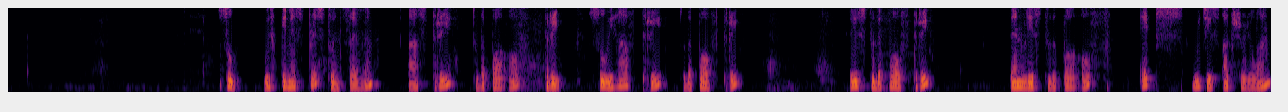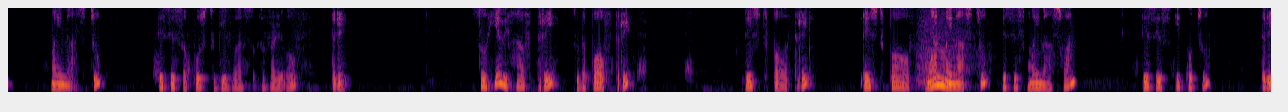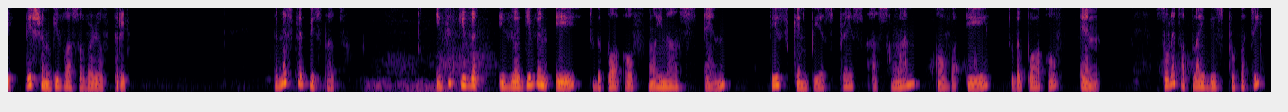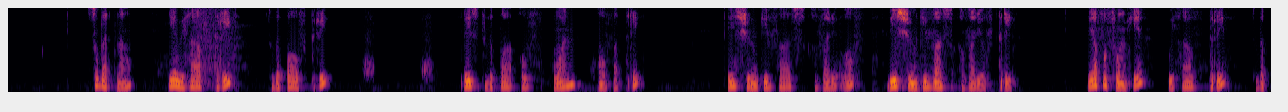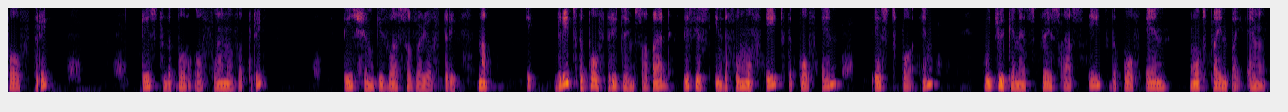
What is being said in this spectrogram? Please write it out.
So we can express 27 as 3 to the power of 3. So we have 3 to the power of 3 raised to the power of 3 then raised to the power of x which is actually 1 minus 2 this is supposed to give us a value of 3 so here we have 3 to the power of 3 raised to power 3 raised to power of 1 minus 2 this is minus 1 this is equal to 3 this should give us a value of 3 The next step is that if you given if you are given a to the power of minus n, this can be expressed as 1 over a to the power of n. So let's apply this property so that now here we have 3 to the power of 3 raised to the power of 1 over 3. This should give us a value of this should give us a value of 3. Therefore from here we have 3 to the power of 3 raised to the power of 1 over 3. This should give us a value of 3. Now, eh, 3 to the power of 3 times a third, this is in the form of a to the power of n raised to the power m, which we can express as a to the power of n multiplied by m.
